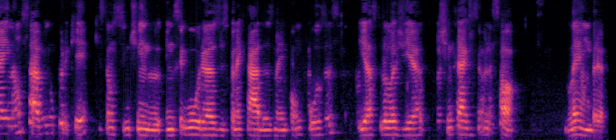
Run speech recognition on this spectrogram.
aí não sabem o porquê que estão se sentindo inseguras, desconectadas, meio confusas, e a astrologia te entrega assim, olha só, lembra,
